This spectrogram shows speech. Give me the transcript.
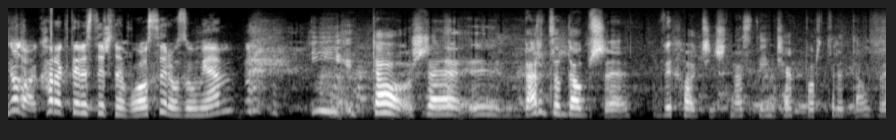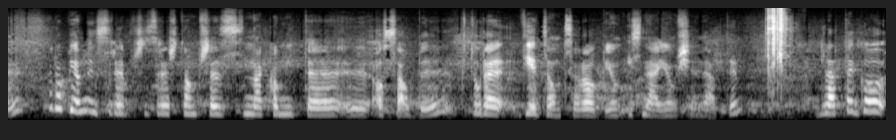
No tak, charakterystyczne włosy, rozumiem. i to, że y, bardzo dobrze wychodzisz na zdjęciach portretowych, robionych zre- zresztą przez znakomite y, osoby, które wiedzą, co robią i znają się na tym. Dlatego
